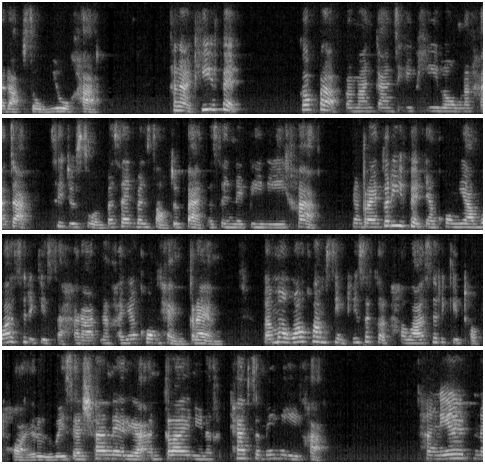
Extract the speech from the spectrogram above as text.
ระดับสูงอยู่ค่ะ ขณะที่เฟดก็ปรับประมาณการ GDP ลงนะคะ จาก 4.0%เป็น 2.8%ในปีนี้ค่ะ อย่างไรก็ดีเฟดยังคงย้ำว่าเศรษฐกิจสหรัฐนะคะ ยังคงแข็งแกร่ง และมองว่าความเสี่ยงที่จะเกิดภาวะเศรษฐกิจถดถอยหรือ recession ในระยะอันใกล้นี้นะคะแทบจะไม่มีค่ะ ทางนี้ใน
